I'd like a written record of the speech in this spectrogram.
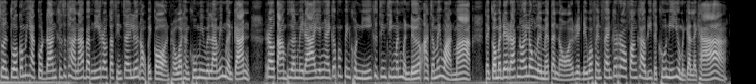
ส่วนตัวก็ไม่อยากกดดันคือสถานะแบบนี้เราตัดสินใจเลื่อนออกไปก่อน เพราะว่าทั้งคู่มีเวลาไม่เหมือนกัน เราตามเพื่อนไม่ได้ยังไงก็ต้องเป็นคนนี้คือจริง ๆ มันเหมือนเดิมอาจจะไม่หวานมาก แต่ก็ไม่ได้รักน้อยลงเลยแม้แต่น้อย เรียกได้ว่าแฟนๆก็รอฟังข่าวดีจากคู่นี้อยู่เหมือนกันเลยค่ะ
